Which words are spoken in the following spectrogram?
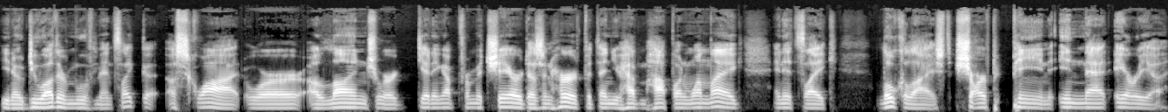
you know do other movements like a, a, squat or a lunge or getting up from a chair doesn't hurt but then you have them hop on one leg and it's like localized sharp pain in that area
